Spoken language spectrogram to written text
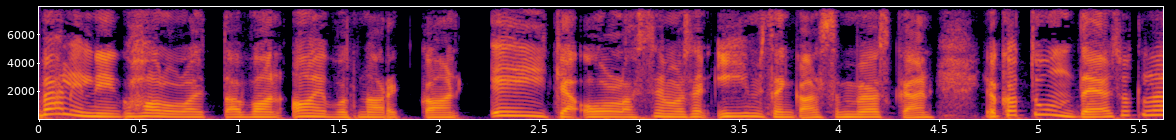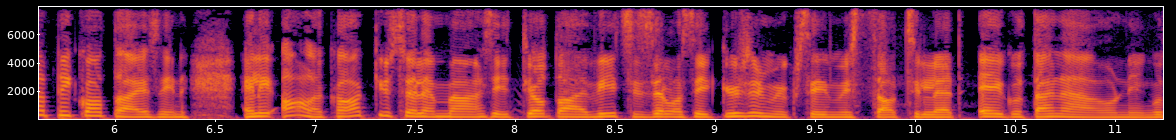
Välillä niin kuin haluaa laittaa vaan aivot narikkaan, eikä olla semmoisen ihmisen kanssa myöskään, joka tuntee sut läpi kotaisin. Eli alkaa kyselemään sitten jotain vitsi sellaisia kysymyksiä, mistä sä oot silleen, että ei kun tänään on niinku,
